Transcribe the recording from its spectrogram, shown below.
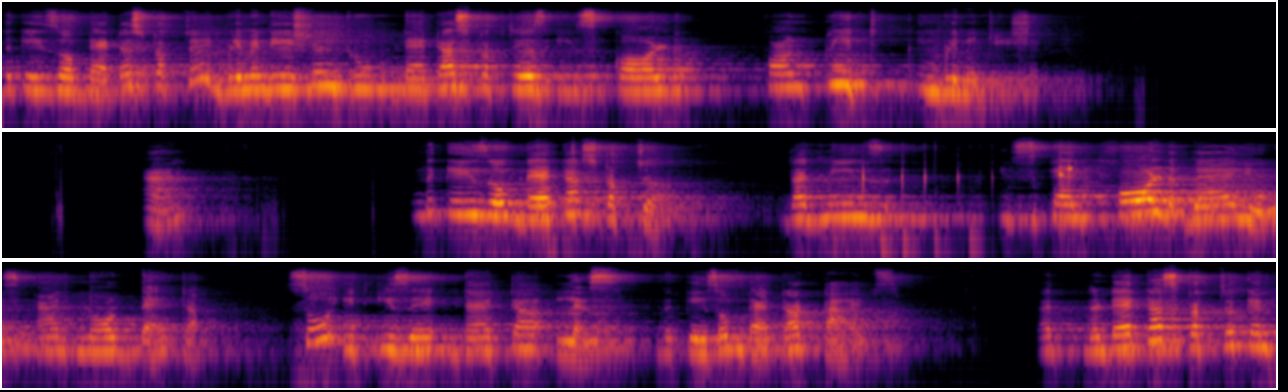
the case of data structure, implementation through data structures is called concrete implementation. In the case of data structure, that means it can hold values and not data. So it is a data less. The case of data types, that the data structure can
